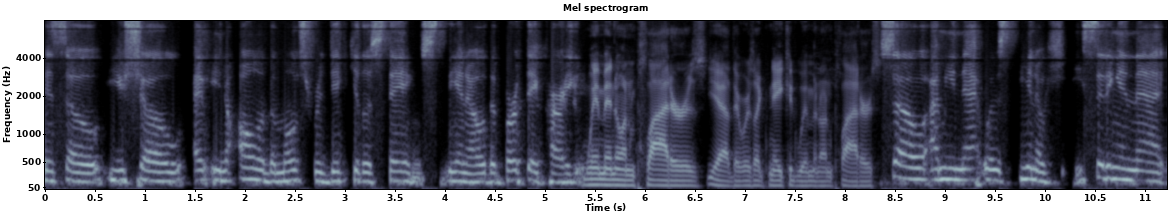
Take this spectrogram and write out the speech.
And so you show you know all of the most ridiculous things you know the birthday party. Women on platters. Yeah there was like naked women on platters. So i mean that was you know he, sitting in that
